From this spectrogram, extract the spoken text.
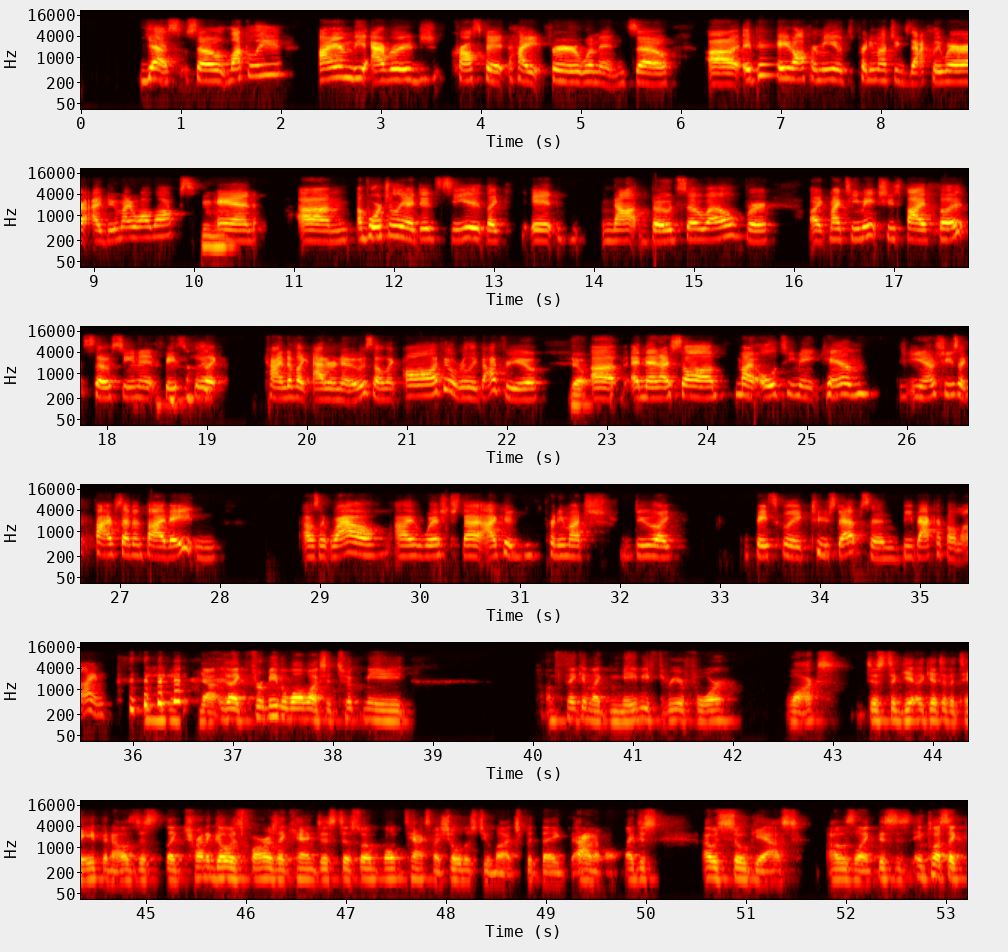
Yes. So luckily i am the average crossfit height for women so uh, it paid off for me it's pretty much exactly where i do my wall walks mm-hmm. and um, unfortunately, I did see it like it not bode so well for like my teammate. She's five foot, so seeing it basically like kind of like at her nose, I was like, oh, I feel really bad for you. Yeah. Uh, and then I saw my old teammate Kim. You know, she's like five seven, five eight, and I was like, wow, I wish that I could pretty much do like basically like two steps and be back at the line. Mm-hmm. yeah, like for me, the wall walks, it took me I'm thinking like maybe three or four walks just to get get to the tape, and I was just like trying to go as far as I can just to so it won't tax my shoulders too much. But like I don't know, I just I was so gassed. I was like, this is and plus like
